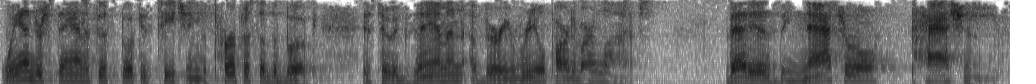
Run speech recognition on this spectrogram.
we understand that this book is teaching the purpose of the book is to examine a very real part of our lives. That is, the natural passions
